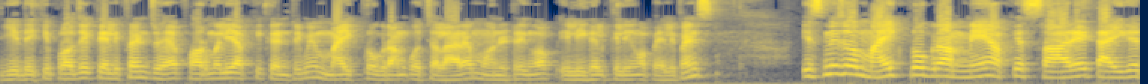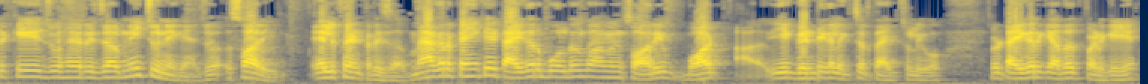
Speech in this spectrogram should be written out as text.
ये देखिए प्रोजेक्ट एलिफेंट जो है फॉर्मली आपकी कंट्री में माइक प्रोग्राम को चला रहा है monitoring of illegal killing of elephants इसमें जो माइक प्रोग्राम में आपके सारे टाइगर के जो है रिज़र्व नहीं चुने गए जो सॉरी एलिफेंट रिज़र्व मैं अगर कहीं कहीं टाइगर बोल रहा हूँ तो आई मीन सॉरी बहुत एक घंटे का लेक्चर था एक्चुअली वो तो टाइगर की आदत पड़ गई है।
